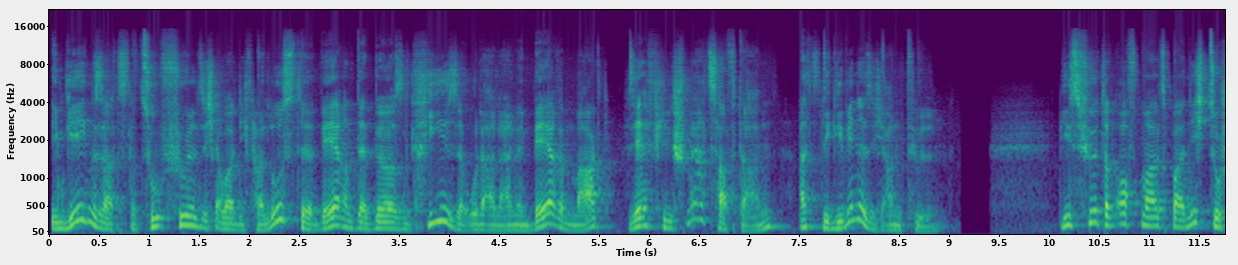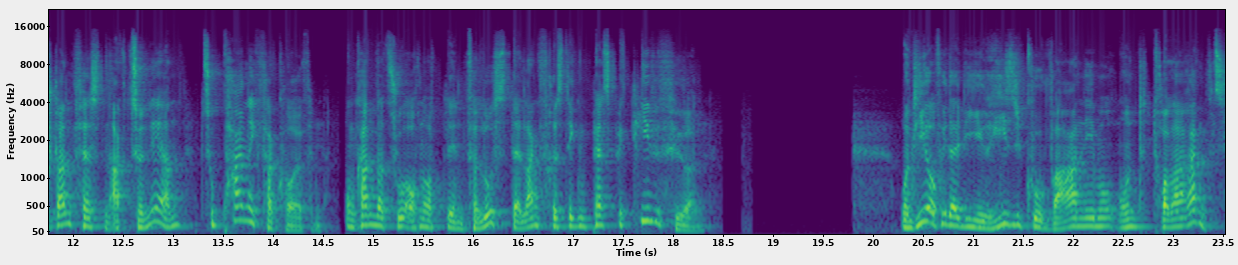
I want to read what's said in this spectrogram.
Im Gegensatz dazu fühlen sich aber die Verluste während der Börsenkrise oder an einem Bärenmarkt sehr viel schmerzhafter an, als die Gewinne sich anfühlen. Dies führt dann oftmals bei nicht so standfesten Aktionären zu Panikverkäufen und kann dazu auch noch den Verlust der langfristigen Perspektive führen. Und hier auch wieder die Risikowahrnehmung und Toleranz.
